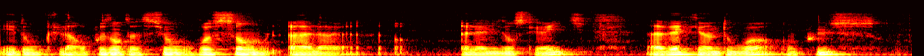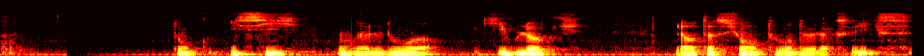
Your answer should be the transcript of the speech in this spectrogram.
Et donc la représentation ressemble à la, à la liaison sphérique avec un doigt en plus. Donc ici on a le doigt qui bloque la rotation autour de l'axe X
